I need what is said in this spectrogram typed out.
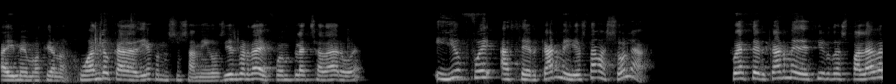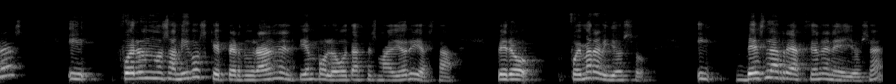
ahí me emociono, jugando cada día con esos amigos. Y es verdad, fue en Plachadaro, ¿eh? Y yo fue acercarme, yo estaba sola. Fue acercarme, decir dos palabras y fueron unos amigos que perduraron el tiempo, luego te haces mayor y ya está. Pero fue maravilloso y ves la reacción en ellos. ¿eh?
